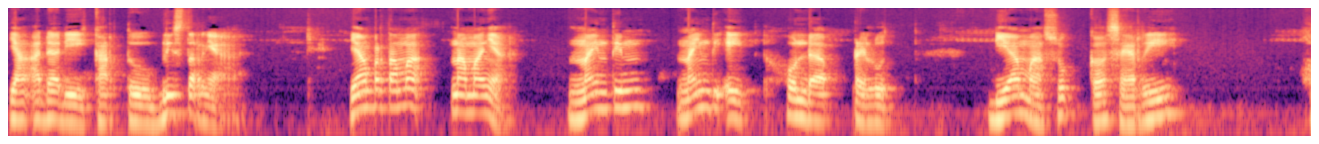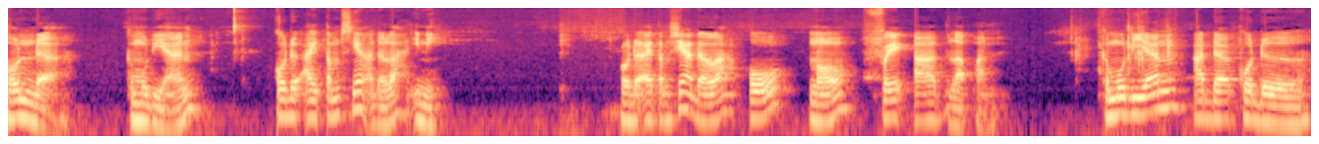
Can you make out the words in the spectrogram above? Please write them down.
yang ada di kartu blisternya. Yang pertama, namanya 1998 Honda Prelude. Dia masuk ke seri Honda. Kemudian kode itemsnya adalah ini. Kode itemsnya adalah O0VA8. Kemudian ada kode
